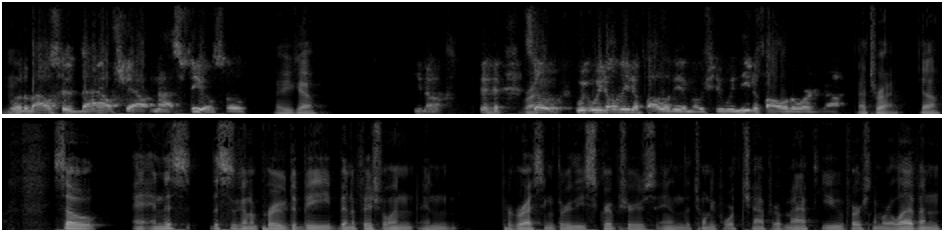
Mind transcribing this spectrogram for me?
Mm. well the bible says thou shalt not steal so There you go. you know. So we, we don't need to follow the emotion. We need to follow the word of God. That's right. Yeah. So, and, and this this is going to prove to be beneficial in in progressing through these scriptures in the twenty fourth chapter of Matthew, verse number eleven.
